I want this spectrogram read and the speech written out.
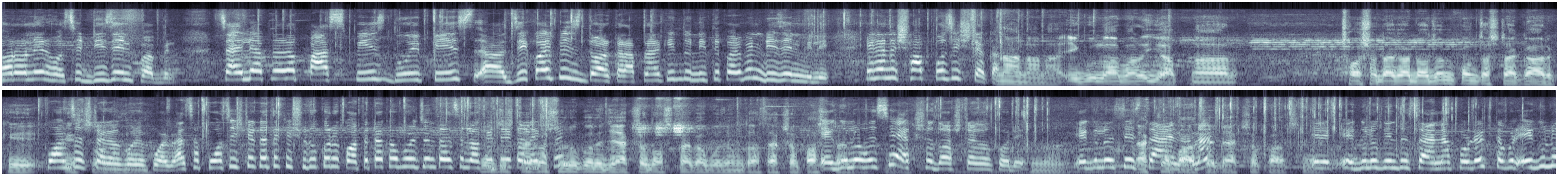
ধরনের হচ্ছে ডিজাইন পাবেন। চাইলে আপনারা পাঁচ পিস দুই পিস যে কয় পিস দরকার আপনারা কিন্তু নিতে পারবেন ডিজাইন মিলে এখানে সব পঁচিশ টাকা। না না না এগুলো আবার ইয়ে আপনার ছশো টাকা ডজন পঞ্চাশ টাকা আর কি পঞ্চাশ টাকা করে। পড়বে। আচ্ছা পঁচিশ টাকা থেকে শুরু করে কত টাকা পর্যন্ত আছে লকেটের কালেকশন শুরু করে যে একশো দশ টাকা পর্যন্ত আছে একশো পাঁচ এগুলো হচ্ছে একশো দশ টাকা করে। এগুলো হচ্ছে চায়না না? একশো পাঁচ। এগুলো কিন্তু চায়না প্রোডাক্ট তারপর এগুলো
